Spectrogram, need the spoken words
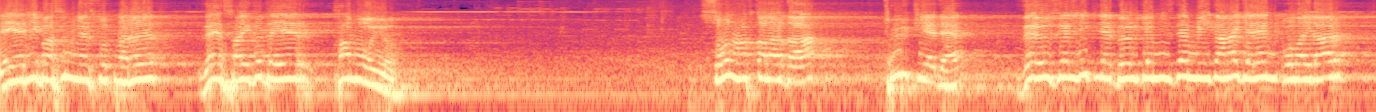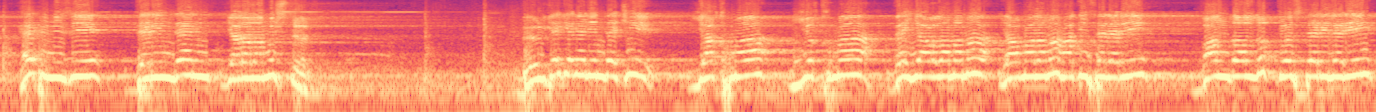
değerli basın mensupları ve saygıdeğer kamuoyu. Son haftalarda Türkiye'de ve özellikle bölgemizde meydana gelen olaylar hepimizi derinden yaralamıştır. Bölge genelindeki yakma, yıkma ve yağlamama, yağmalama hadiseleri, vandallık gösterileri,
